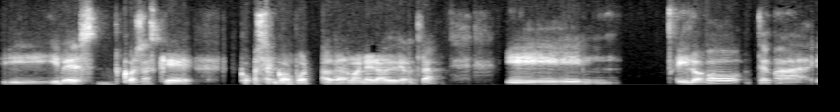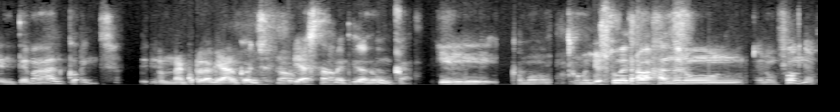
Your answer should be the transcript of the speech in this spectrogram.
Y, y, ves cosas que cómo se han comportado de una manera o de otra. Y, y luego, tema, en tema altcoins, yo me acuerdo que Alcoins no había estado metido nunca. Y como, como yo estuve trabajando en un, en un fondo,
